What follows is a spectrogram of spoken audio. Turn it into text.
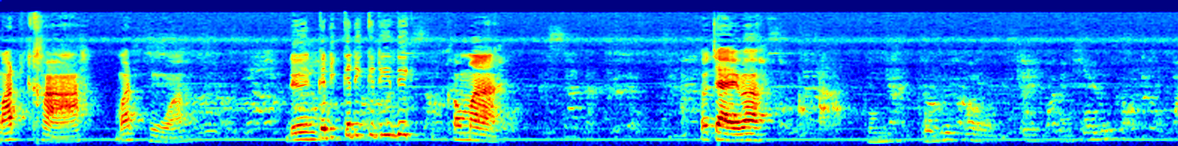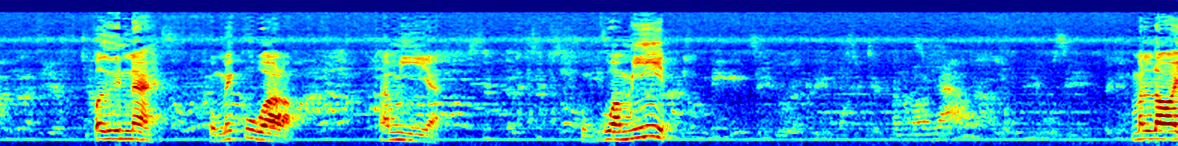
มัดขา มัดหัว เดินกระดิกกระดิกกระดิกกระดิกเข้ามา เข้าใจป่ะปืนน่ะ ผมไม่กลัวหรอก ถ้ามีอะ ผมกลัวมีด มันรอยาวมันลอย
